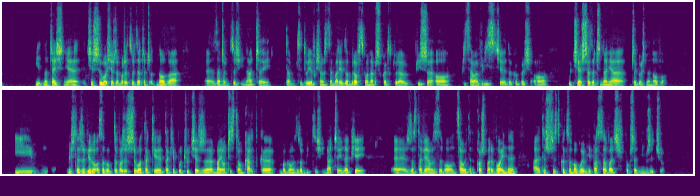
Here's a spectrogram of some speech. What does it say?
jednocześnie cieszyło się, że może coś zacząć od nowa, e, zacząć coś inaczej. Tam cytuję w książce Marię Dąbrowską, na przykład, która pisze o pisała w liście do kogoś o uciesze zaczynania czegoś na nowo. I myślę, że wielu osobom towarzyszyło takie, takie poczucie, że mają czystą kartkę, mogą zrobić coś inaczej, lepiej, e, zostawiają za sobą cały ten koszmar wojny, ale też wszystko, co mogło im nie pasować w poprzednim życiu.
